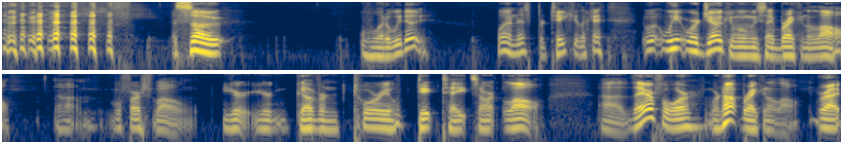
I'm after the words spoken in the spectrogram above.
so, what do we do? Well, in this particular case, we, we're joking when we say breaking the law. Um, well, first of all, your your gubernatorial dictates aren't law. Uh, therefore, we're not breaking the law. right.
